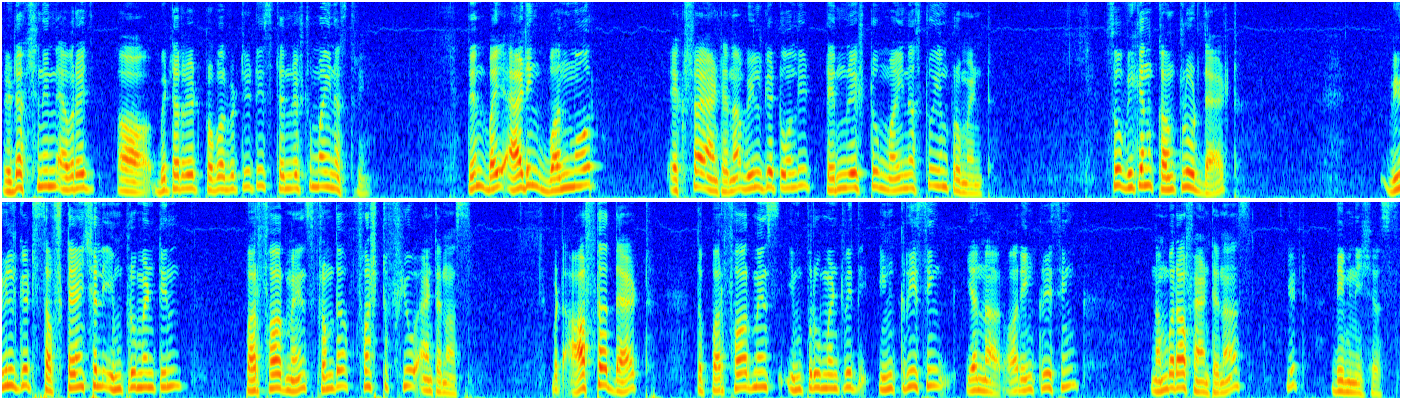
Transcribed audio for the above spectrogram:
reduction in average uh, bit rate probability is 10 raised to minus 3. Then by adding one more extra antenna, we will get only 10 raised to minus 2 improvement. So, we can conclude that we will get substantial improvement in performance from the first few antennas, but after that the performance improvement with increasing NR or increasing number of antennas it diminishes.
